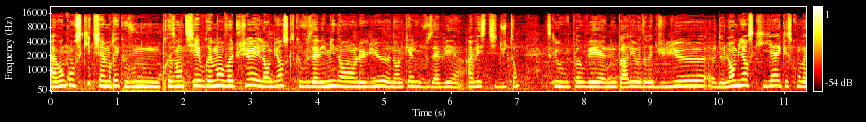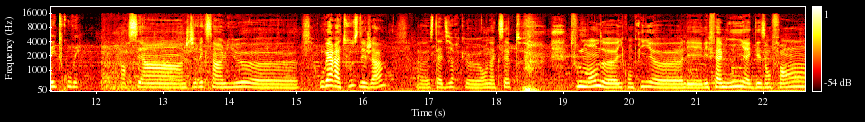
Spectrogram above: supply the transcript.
Avant qu'on se quitte, j'aimerais que vous nous présentiez vraiment votre lieu et l'ambiance que vous avez mis dans le lieu dans lequel vous avez investi du temps. Est-ce que vous pouvez nous parler, Audrey, du lieu, de l'ambiance qu'il y a et qu'est-ce qu'on va y trouver? Un, je dirais que c'est un lieu euh, ouvert à tous déjà, euh, c'est-à-dire qu'on accepte tout le monde, euh, y compris les, familles avec des enfants.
